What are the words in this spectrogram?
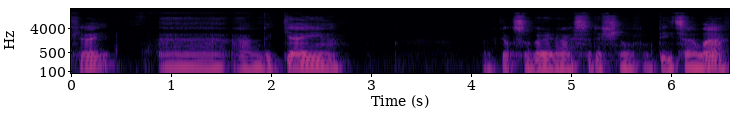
Okay, uh, and again we've got some very nice additional detail there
